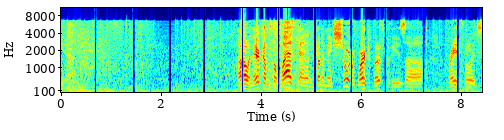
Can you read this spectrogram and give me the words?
yeah. Oh, and there comes the Lascannon, gonna make short work of both of these uh, Wraith Lords.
